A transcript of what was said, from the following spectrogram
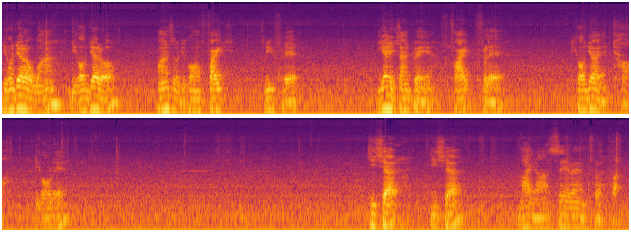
Dikong jarak 1, dikong jarak 1 so dikong 5, 3 flat. Dia ni sang tuan ya, 5 flat. two. jarak yang ta, dikong le. Jisha, 7 plus 5.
